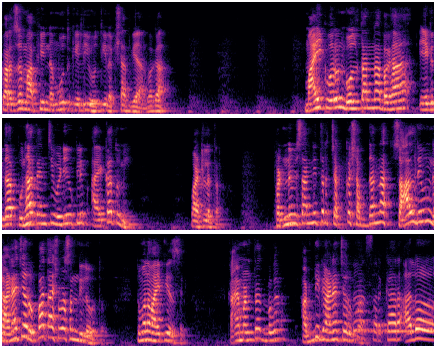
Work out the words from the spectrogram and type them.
कर्जमाफी नमूद केली होती लक्षात घ्या. बघा माईक वरून बोलताना बघा एकदा पुन्हा त्यांची व्हिडिओ क्लिप ऐका तुम्ही. वाटलं तर. फडणवीसांनी तर चक्क शब्दांना चाल देऊन गाण्याच्या रूपात आश्वासन दिलं होतं. तुम्हाला माहिती असेल. काय म्हणतात बघा? अगदी गाण्याच्या रूपात. सरकार आलं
